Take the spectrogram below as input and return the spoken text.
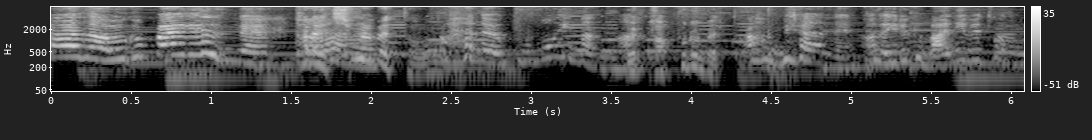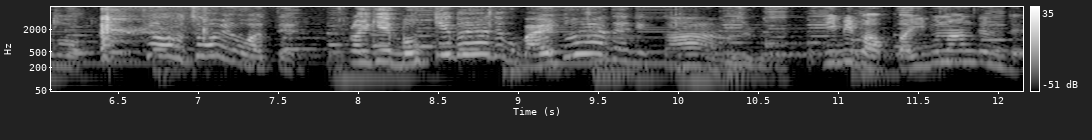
아, 나 얼굴 빨개졌네. 차라리 침을 뱉어. 아, 나 구멍이 났나? 왜 밥으로 뱉어? 아 미안해. 아나 이렇게 많이 뱉는 거 태어나서 처음인 것 같아. 아, 이게 먹기도 해야 되고 말도 해야 되니까. 그지 그지. 입이 바빠. 입은 한 개인데.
